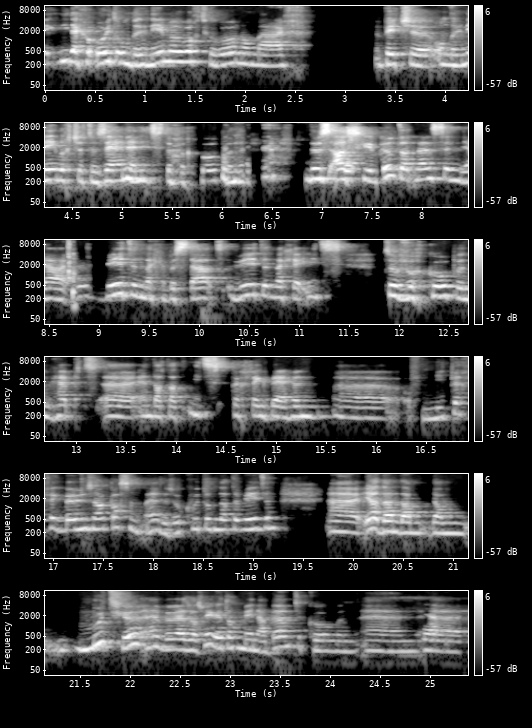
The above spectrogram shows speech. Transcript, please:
Ik denk niet dat je ooit ondernemer wordt gewoon om maar een beetje ondernemertje te zijn en iets te verkopen. dus als je wilt dat mensen ja, weten dat je bestaat, weten dat je iets te verkopen hebt uh, en dat dat iets perfect bij hun uh, of niet perfect bij hun zou passen, hè, dus ook goed om dat te weten, uh, ja, dan, dan, dan moet je, hè, bij wijze van spreken, toch mee naar buiten komen. En, ja.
